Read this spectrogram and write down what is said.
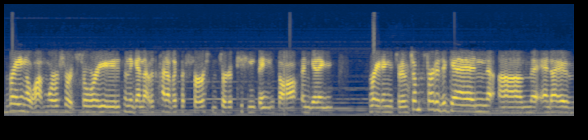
writing a lot more short stories, and again, that was kind of like the first and sort of kicking things off and getting writing sort of jump started again. Um, and I've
